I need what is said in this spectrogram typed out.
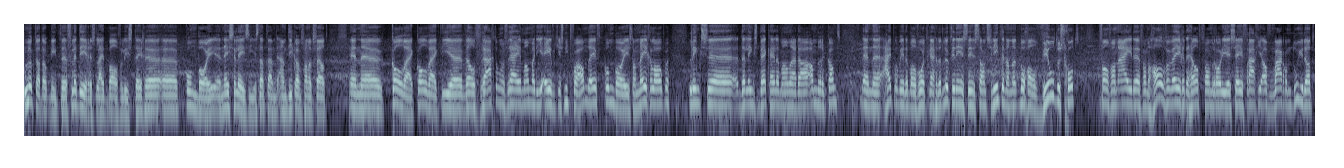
lukt dat ook niet. Uh, Flederis leidt balverlies tegen uh, Conboy. Uh, nee, Selezi is dat aan, aan die kant van het veld. En Kolwijk, Kolwijk die wel vraagt om een vrije man, maar die eventjes niet voorhanden heeft. Conboy is dan meegelopen. Links, de linksback helemaal naar de andere kant. En hij probeert de bal voor te krijgen. Dat lukt in eerste instantie niet. En dan het nogal wilde schot van Van Eijden. Van halverwege de helft van Rode JC vraag je af waarom doe je dat.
